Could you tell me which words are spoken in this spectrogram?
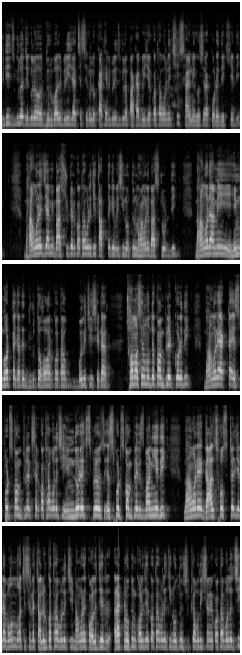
ব্রিজগুলো যেগুলো দুর্বল ব্রিজ আছে, সেগুলো কাঠের ব্রিজগুলো, পাকা ব্রিজের কথা বলেছি, সায়নী ঘোষেরা করে দেখিয়ে দিই ভাঙড়ে যে আমি বাস রুটের কথা বলেছি, তার থেকে বেশি নতুন ভাঙড়ে বাস রুট দিক। ভাঙড়ে আমি হিমঘরটা যাতে দ্রুত হওয়ার কথা বলেছি, সেটা ছ মাসের মধ্যে কমপ্লিট করে দিক। ভাঙড়ে একটা স্পোর্টস কমপ্লেক্সের কথা বলেছি ইনডোর এক্সপ্রেস স্পোর্টস কমপ্লেক্স বানিয়ে দিক। ভাঙড়ে গার্লস হোস্টেল যেটা বন্ধ আছে, সেটা চালুর কথা বলেছি। ভাঙড়ে কলেজের, আর একটা নতুন কলেজের কথা বলেছি, নতুন শিক্ষা প্রতিষ্ঠানের কথা বলেছি।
